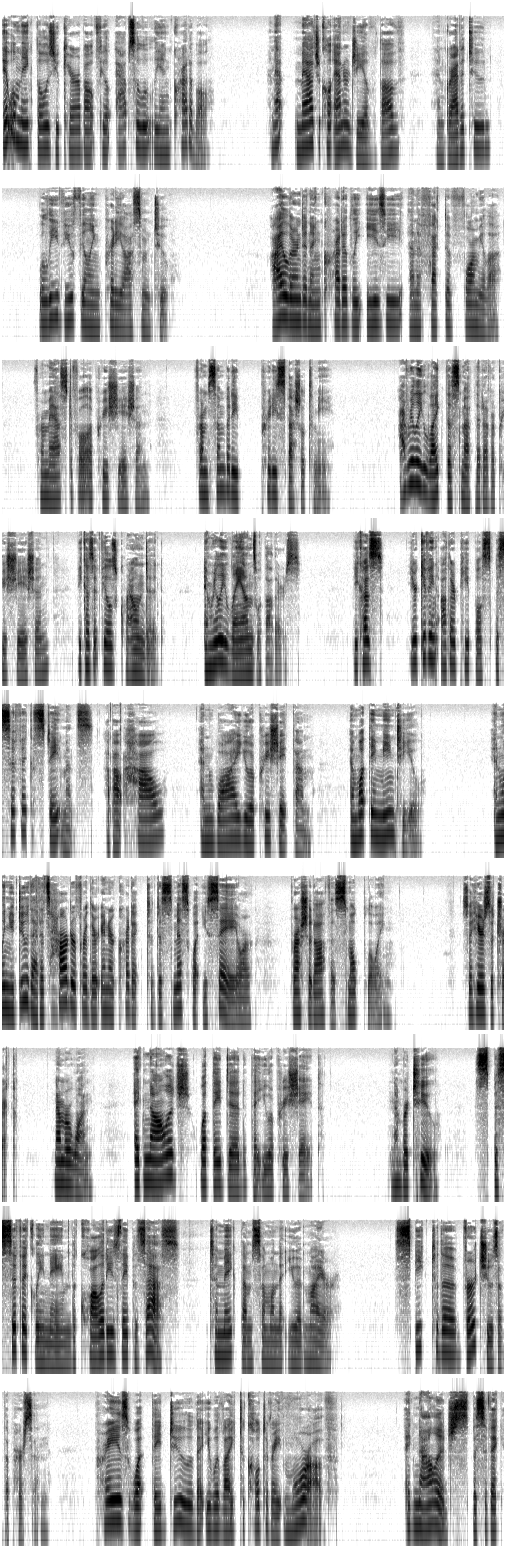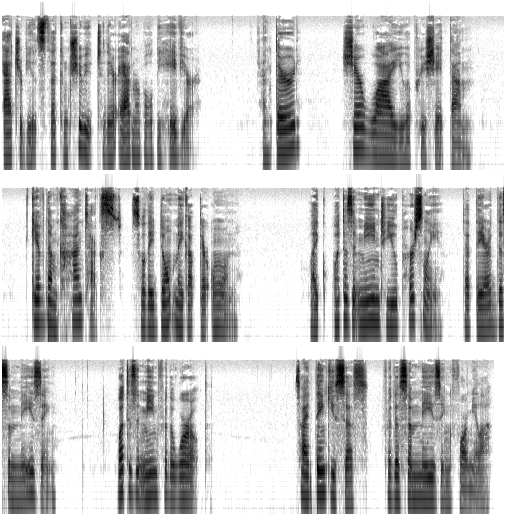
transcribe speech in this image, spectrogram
It will make those you care about feel absolutely incredible. And that magical energy of love and gratitude will leave you feeling pretty awesome too. I learned an incredibly easy and effective formula for masterful appreciation from somebody pretty special to me. I really like this method of appreciation because it feels grounded and really lands with others. Because you're giving other people specific statements about how and why you appreciate them and what they mean to you. And when you do that, it's harder for their inner critic to dismiss what you say or brush it off as smoke blowing. So here's the trick. Number one, acknowledge what they did that you appreciate. Number two, specifically name the qualities they possess to make them someone that you admire. Speak to the virtues of the person. Praise what they do that you would like to cultivate more of. Acknowledge specific attributes that contribute to their admirable behavior. And third, share why you appreciate them. Give them context so they don't make up their own. Like, what does it mean to you personally that they are this amazing? What does it mean for the world? So I thank you, sis, for this amazing formula.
